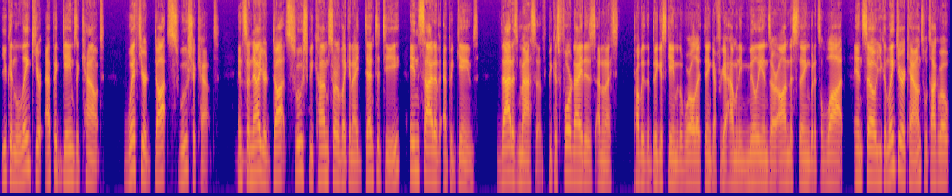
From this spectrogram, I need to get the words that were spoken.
you can link your Epic Games account with your Dot Swoosh account. And so mm. now your Dot Swoosh becomes sort of like an identity inside of Epic Games. That is massive because Fortnite is, I don't know, probably the biggest game in the world. I think I forget how many millions are on this thing, but it's a lot. And so you can link your accounts. We'll talk about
